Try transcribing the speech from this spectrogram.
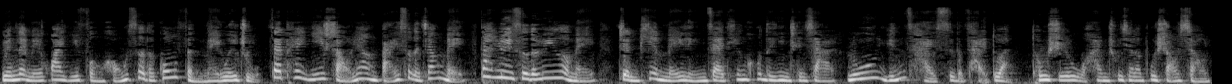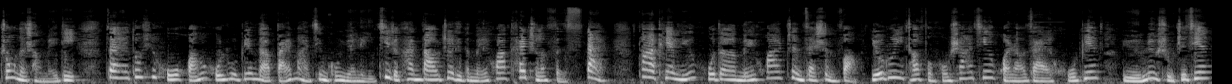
园内梅花以粉红色的宫粉梅为主，再配以少量白色的江梅、淡绿色的绿萼梅，整片梅林在天空的映衬下如云彩似的彩缎。同时，武汉出现了不少小众的赏梅地，在东西湖环湖路边的白马径公园里，记者看到这里的梅花开成了粉丝带，大片临湖的梅花正在盛放，犹如一条粉红纱巾环绕在湖边与绿树之间。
